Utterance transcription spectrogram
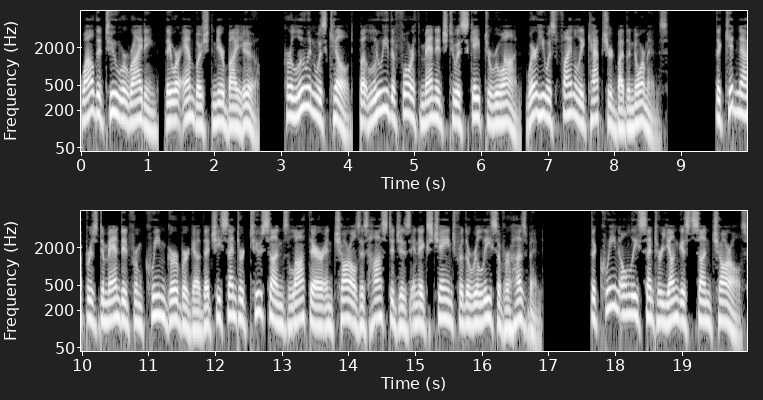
While the two were riding, they were ambushed near Bayeux. Herluin was killed, but Louis IV managed to escape to Rouen, where he was finally captured by the Normans. The kidnappers demanded from Queen Gerberga that she send her two sons Lothair and Charles as hostages in exchange for the release of her husband. The queen only sent her youngest son Charles,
